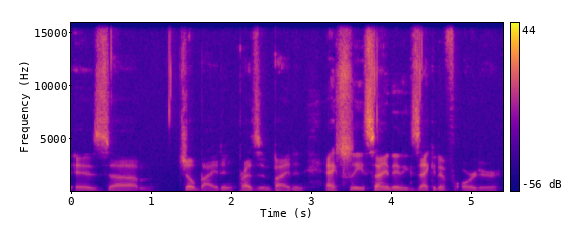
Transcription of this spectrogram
is um, Joe Biden, President Biden, actually signed an executive order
